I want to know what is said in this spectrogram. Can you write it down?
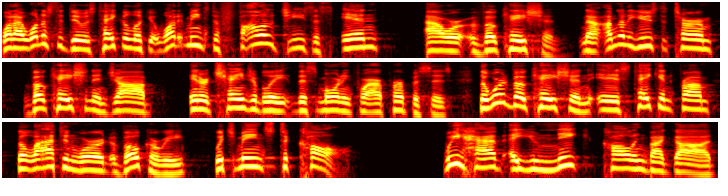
what I want us to do is take a look at what it means to follow Jesus in our vocation. Now, I'm going to use the term vocation and job interchangeably this morning for our purposes. The word vocation is taken from the Latin word vocare, which means to call. We have a unique calling by God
